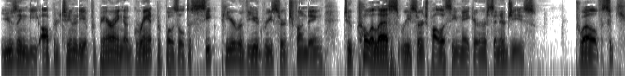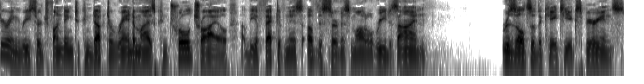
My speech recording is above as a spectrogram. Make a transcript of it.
Using the opportunity of preparing a grant proposal to seek peer-reviewed research funding to coalesce research policy maker synergies. 12. Securing research funding to conduct a randomized controlled trial of the effectiveness of the service model redesign. Results of the KT experience.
